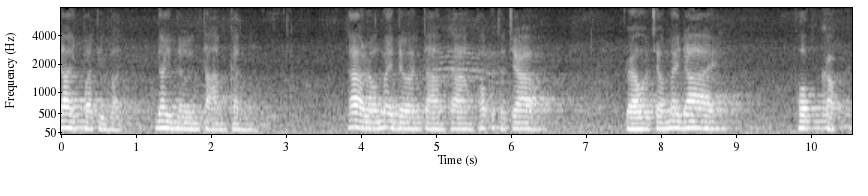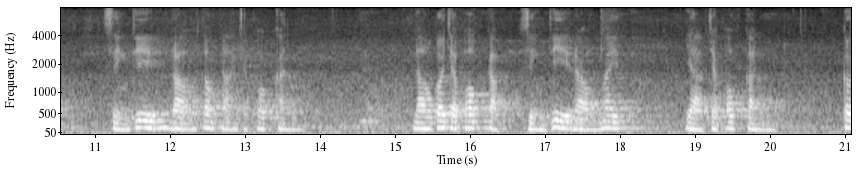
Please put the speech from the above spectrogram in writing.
ได้ปฏิบัติได้เดินตามกัน ถ้าเราไม่เดินตามทางพระพุทธเจ้า เราจะไม่ได้พบกับสิ่งที่เราต้องการจะพบกัน เราก็จะพบกับสิ่งที่เราไม่อยากจะพบกัน ก็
